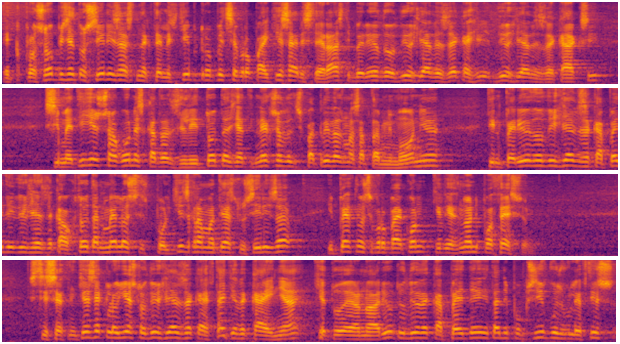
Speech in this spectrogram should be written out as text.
Εκπροσώπησε το ΣΥΡΙΖΑ στην Εκτελεστική Επιτροπή της Ευρωπαϊκής Αριστεράς στην περίοδο 2010-2016, συμμετείχε στους αγώνες κατά της λιτότητας για την έξοδο της πατρίδας μας από τα μνημόνια, την περίοδο 2015-2018 ήταν μέλος της πολιτικής γραμματείας του ΣΥΡΙΖΑ, υπεύθυνος ευρωπαϊκών και διεθνών υποθέσεων. Στις εθνικές εκλογές το 2017 και 2019 και του Ιανουαρίου του 2015 ήταν υποψήφιος βουλευτής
